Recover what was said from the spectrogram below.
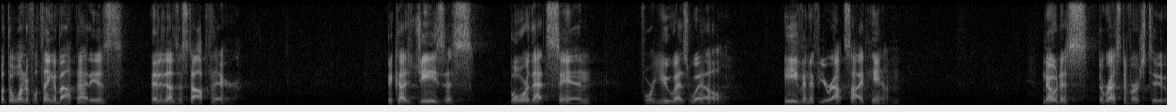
But the wonderful thing about that is that it doesn't stop there. Because Jesus bore that sin for you as well, even if you're outside Him. Notice the rest of verse 2.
